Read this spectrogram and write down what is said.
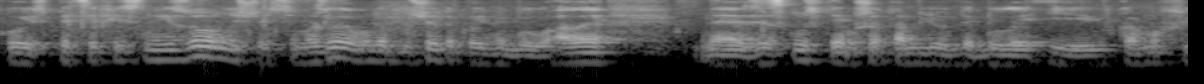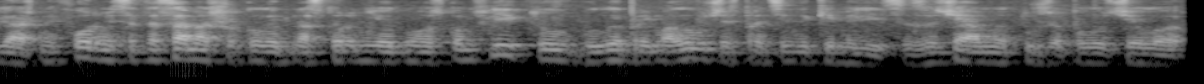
такої специфічної зовнішності, можливо, воно б нічого такого не було. Але е, в зв'язку з тим, що там люди були і в камуфляжній формі, це те саме, що коли б на стороні одного з конфлікту були приймали участь працівники міліції. Звичайно, дуже отримало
